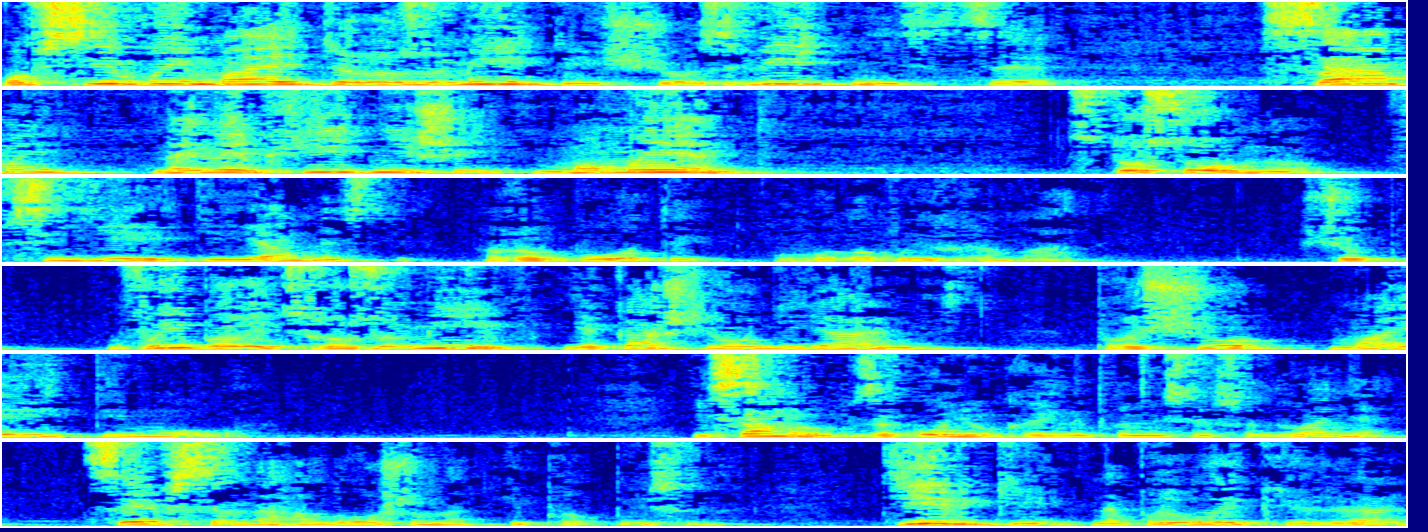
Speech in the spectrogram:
Бо всі ви маєте розуміти, що звітність це самий найнеобхідніший момент стосовно всієї діяльності роботи голови громади. Щоб виборець розумів, яка ж його діяльність, про що має йти мова. І саме в законі України про місцеве самоврядування це все наголошено і прописано. Тільки, на превеликий жаль,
